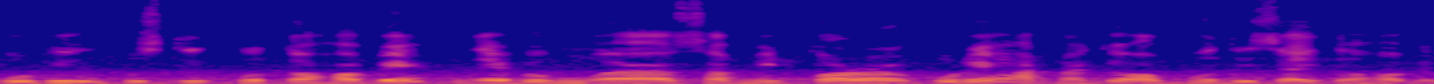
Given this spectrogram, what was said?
কোর্টে উপস্থিত করতে হবে এবং সাবমিট করা করে আপনাকে অব্যাহতি চাইতে হবে।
